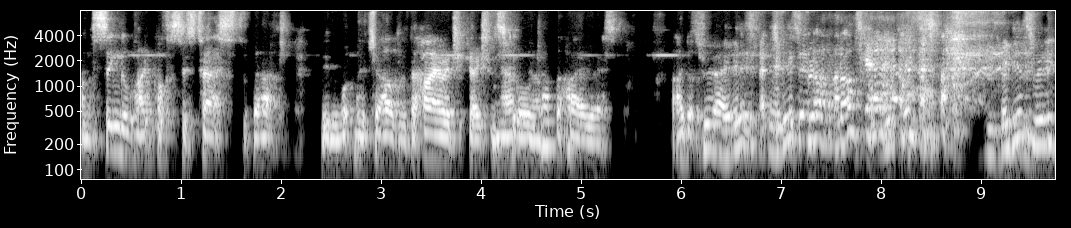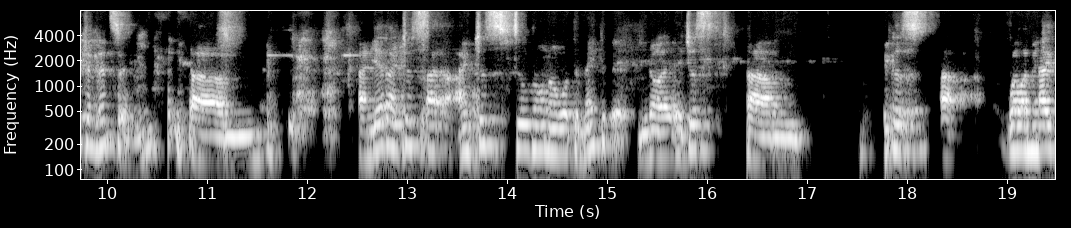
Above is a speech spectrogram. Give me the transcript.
on a single hypothesis test that the, the child with the higher education Yeah, score would have the higher risk. I don't, True, it is. It is. it not an answer? it is really convincing. Um, and yet I just I, I just still don't know what to make of it. You know, it just um, because uh, well, I mean, I,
